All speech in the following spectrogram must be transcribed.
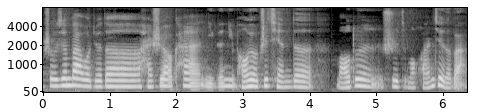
首先吧，我觉得还是要看你跟你朋友之前的矛盾是怎么缓解的吧。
